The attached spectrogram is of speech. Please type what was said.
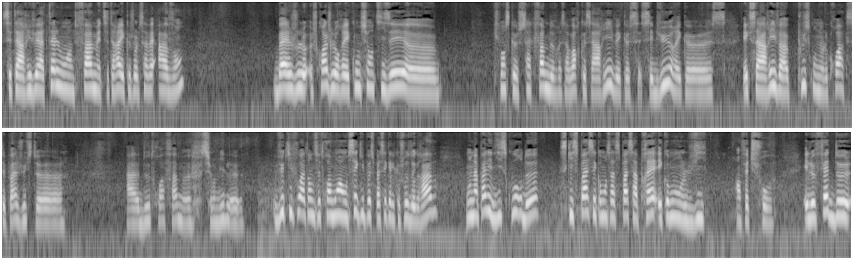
c'était arrivé à tellement de femmes, etc. et que je le savais avant, ben je, je crois que je l'aurais conscientisé. Je pense que chaque femme devrait savoir que ça arrive et que c'est dur et que, et que ça arrive à plus qu'on ne le croit, que c'est pas juste euh, à deux trois femmes euh, sur mille. vu qu'il faut attendre ces trois mois, on sait qu'il peut se passer quelque chose de grave. On n'a pas les discours de ce qui se passe et comment ça se passe après et comment on le vit, en fait, je trouve. Et le fait de,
